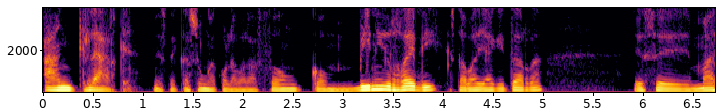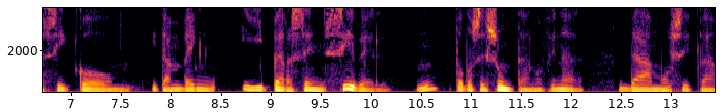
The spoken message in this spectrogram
Anne Clark neste caso unha colaboración con Vini Reli, que estaba aí a guitarra, ese máxico e tamén hipersensível, ¿m? todos se xuntan ao final da música.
